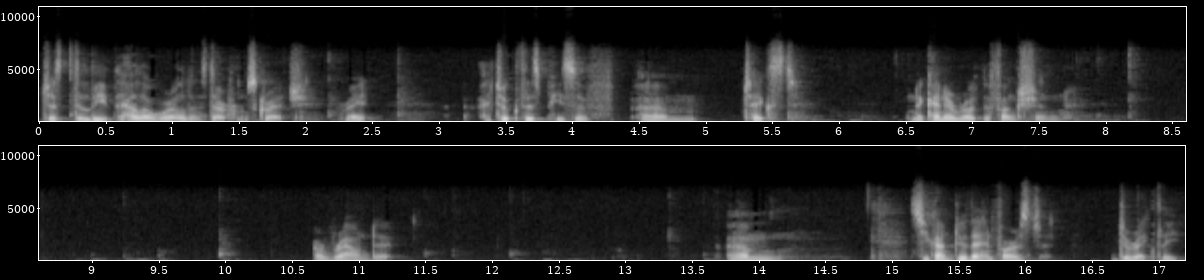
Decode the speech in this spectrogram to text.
just delete the hello world and start from scratch, right? I took this piece of um, text and I kind of wrote the function around it. Um, so you can't do that in Forest directly,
